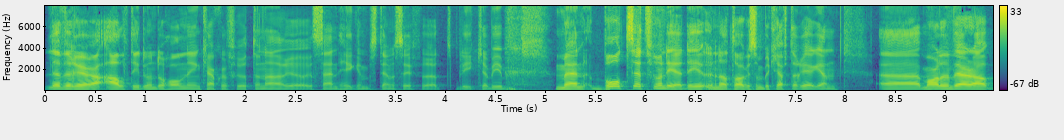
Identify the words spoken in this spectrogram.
Levererar alltid underhållning, kanske förutom när Sandhagen bestämmer sig för att bli Khabib. Men bortsett från det, det är undantaget som bekräftar regeln. Uh, Marlon Vera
